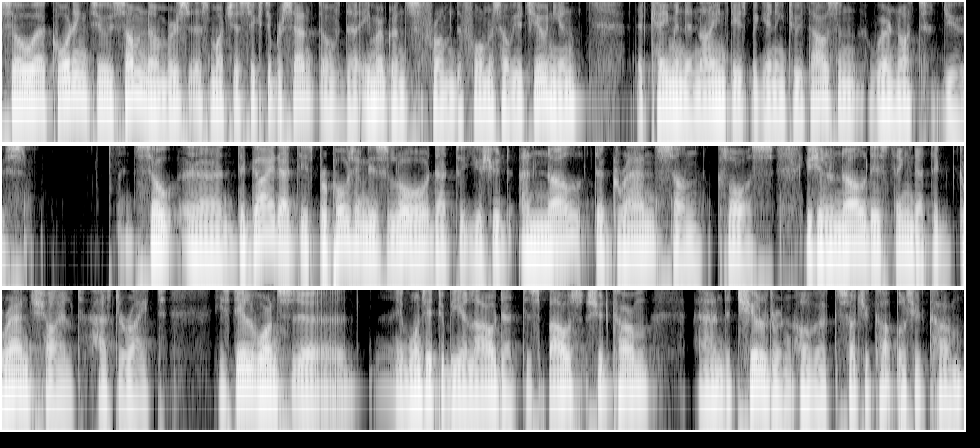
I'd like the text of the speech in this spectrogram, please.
So, according to some numbers, as much as 60% of the immigrants from the former Soviet Union that came in the 90s, beginning 2000, were not Jews. So uh, the guy that is proposing this law that you should annul the grandson clause, you should annul this thing that the grandchild has the right. He still wants uh, he wanted to be allowed that the spouse should come and the children of a, such a couple should come,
